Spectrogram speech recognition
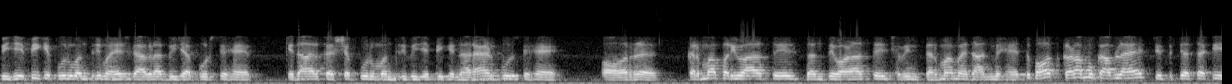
बीजेपी के पूर्व मंत्री महेश गागड़ा बीजापुर से हैं। केदार कश्यप पूर्व मंत्री बीजेपी के नारायणपुर से हैं। और कर्मा परिवार से, दंतेवाड़ा से छविन कर्मा मैदान में है। तो बहुत कड़ा मुकाबला है। चित्र जैसा कि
